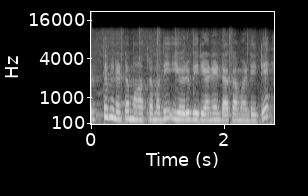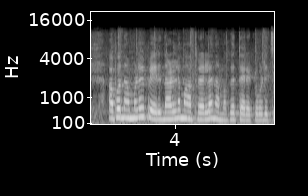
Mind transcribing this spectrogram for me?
എട്ട് മിനിറ്റ് മാത്രം മതി ഈ ഒരു ബിരിയാണി ഉണ്ടാക്കാൻ വേണ്ടിയിട്ട്. അപ്പോൾ നമ്മൾ പെരുന്നാളിന് മാത്രമല്ല നമുക്ക് തിരക്ക് പിടിച്ച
